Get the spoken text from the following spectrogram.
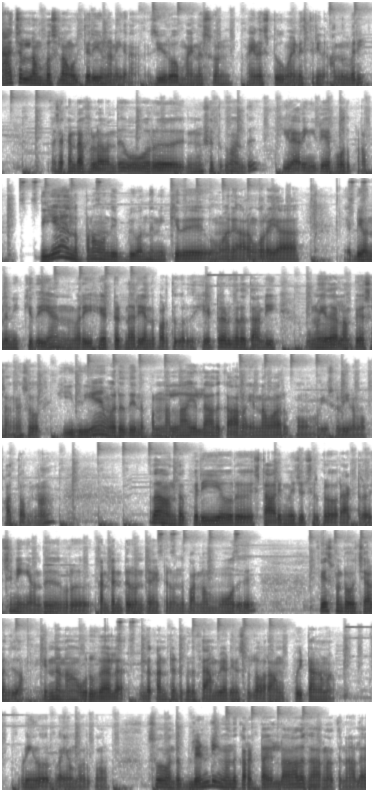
நேச்சுரல் நம்பர்ஸ்லாம் உங்களுக்கு தெரியும்னு நினைக்கிறேன். Zero minus one minus two minus three அந்த மாதிரி செகண்ட் ஹாஃபில் வந்து ஒவ்வொரு நிமிஷத்துக்கும் வந்து கீழே இறங்கிட்டே போகுது படம். இது ஏன் அந்த படம் வந்து இப்படி வந்து நிற்கிது ஒரு மாதிரி அறங்குறையாக எப்படி வந்து நிற்கிது ஏன் இந்த மாதிரி ஹேட்ரட் நிறைய அந்த படத்துக்கு வருது? ஹேட்ரடுங்கிறத தாண்டி உண்மையை தான் எல்லாம் பேசுகிறாங்க ஸோ இது ஏன் வருது? இந்த படம் நல்லா இல்லாத காரணம் என்னவாக இருக்கும்? அப்படின்னு சொல்லி நம்ம பார்த்தோம் அப்படின்னா அதான் அந்த பெரிய ஒரு ஸ்டார் இமேஜ் வச்சுருக்கிற ஒரு ஆக்டரை வச்சு நீங்கள் வந்து ஒரு கண்டென்ட் ட்ரிவன் டைரக்டர் வந்து பண்ணும் போது ஃபேஸ் பண்ணுற ஒரு சேலஞ்சு தான். என்னென்னா ஒரு வேளை இந்த கண்டென்ட்டுக்கு வந்து ஃபேமிலி ஆடியன்ஸ் உள்ள வராமல் போயிட்டாங்கன்னா அப்படிங்கிற ஒரு பயம் ஒன்று இருக்கும். ஸோ அந்த பிளெண்டிங் வந்து கரெக்டாக இல்லாத காரணத்தினால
